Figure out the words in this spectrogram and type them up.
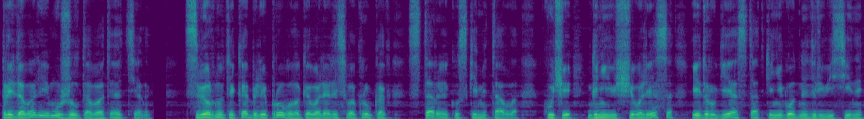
придавали ему желтоватый оттенок. Свернутые кабели проволока валялись вокруг, как старые куски металла, кучи гниющего леса и другие остатки негодной древесины,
